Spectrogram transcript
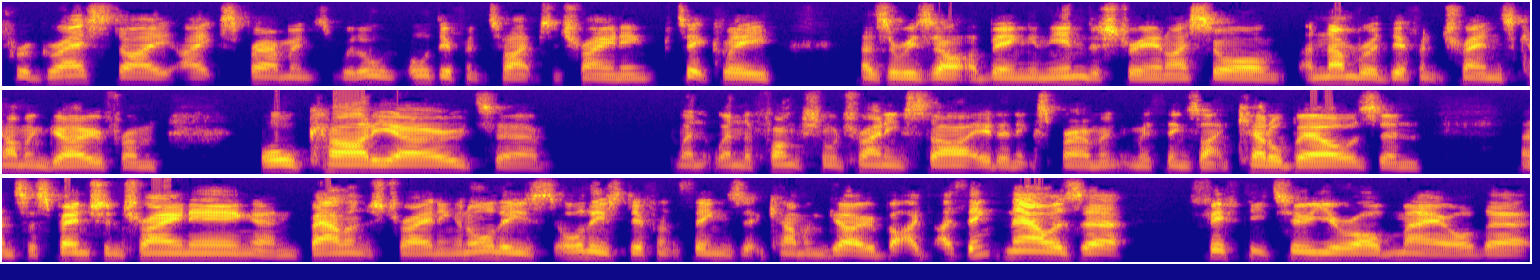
progressed, I, I experimented with all, all different types of training, particularly as a result of being in the industry, and I saw a number of different trends come and go from all cardio to when when the functional training started and experimenting with things like kettlebells and and suspension training and balance training and all these all these different things that come and go. But I, I think now as a 52 year old male that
